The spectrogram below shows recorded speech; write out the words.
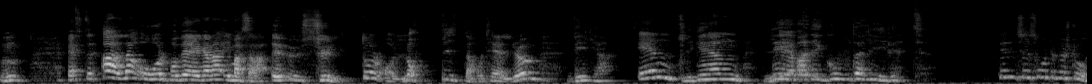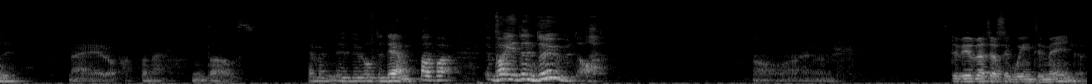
Mm. Efter alla år på vägarna i massa uh, syltor och loppbitna hotellrum vill jag äntligen leva det goda livet. Är det så svårt att förstå det? Nej då pappa, nej. Inte alls. Ja, men du låter dämpad. Va, vad är det nu då? Men... Du vill väl att jag ska gå in till mig nu?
